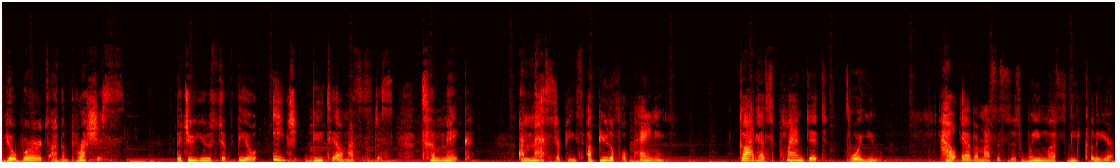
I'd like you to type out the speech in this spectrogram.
your words are the brushes that you use to fill each detail, my sisters, to make a masterpiece, a beautiful painting God has planned it for you. However, my sisters, we must be clear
